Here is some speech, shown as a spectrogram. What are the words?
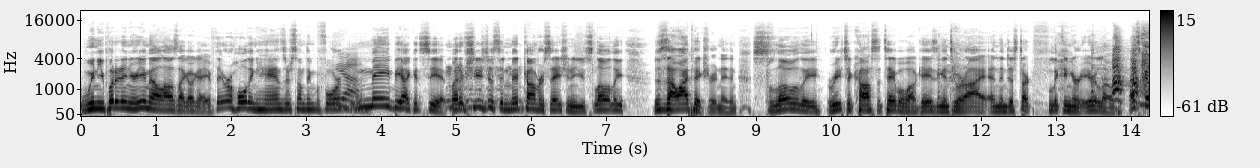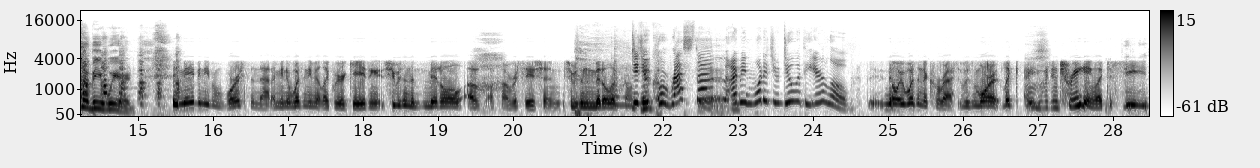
when you put it in your email, I was like, okay, if they were holding hands or something before, Yeah. Mm-hmm. maybe I could see it. But if she's just in mid conversation and you slowly, this is how I picture it, Nathan, slowly reach across the table while gazing into her eye and then just start flicking her earlobe, that's gonna be weird. It may have been even worse than that. I mean, it wasn't even like we were gazing. She was in the middle of a conversation. She was in the middle of something. Did you caress them? I mean, what did you do with the earlobe? No, it wasn't a caress. It was more like it was intriguing, like to see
